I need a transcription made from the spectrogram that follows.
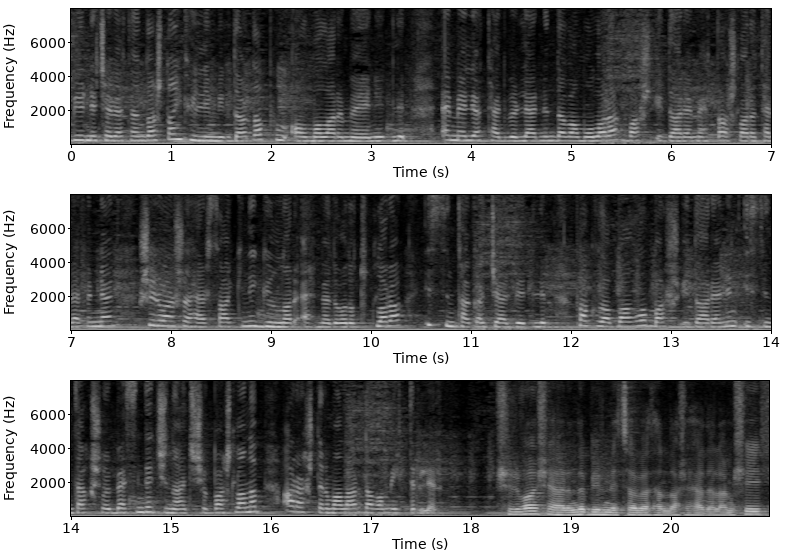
bir neçə vətəndaşdan külli miqdarda pul almaları müəyyən edilib. Əməliyyat tədbirlərinin davamı olaraq baş idarə əməkdaşları tərəfindən Şirvan şəhər sakini Gülnar Əhmədova da tutularaq istintaqa cəlb edilib. Faktla bağlı baş idarənin istintaq şöbəsində cinayət işi başlanıb, araşdırmalar davam etdirilir. Şirvan şəhərində bir neçə vətəndaşı hədələmişik,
